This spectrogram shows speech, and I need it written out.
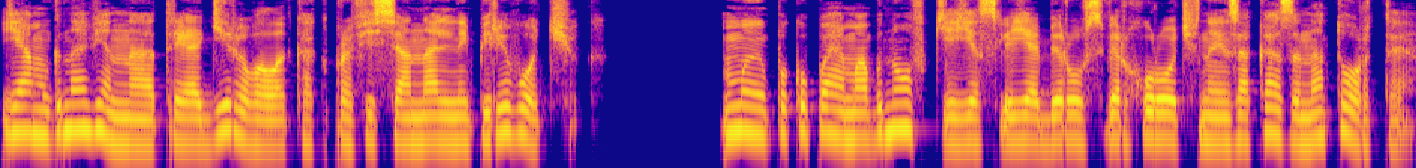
я мгновенно отреагировала как профессиональный переводчик. Мы покупаем обновки, если я беру сверхурочные заказы на торты.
